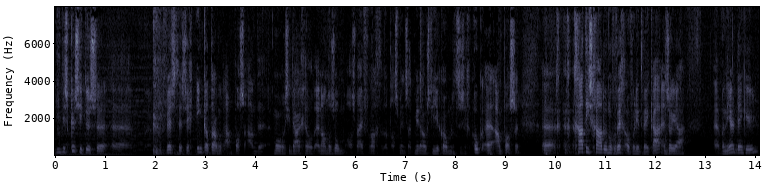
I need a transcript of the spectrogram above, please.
die discussie tussen eh, het Westen zich in Qatar moet aanpassen aan de mores die daar gelden. En andersom, als wij verwachten dat als mensen uit het Midden-Oosten hier komen, dat ze zich ook eh, aanpassen. Eh, gaat die schaduw nog weg over dit WK? En zo ja, eh, wanneer denken jullie?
